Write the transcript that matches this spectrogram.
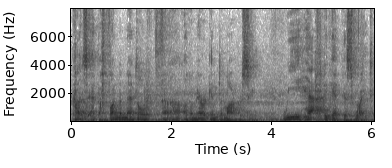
cuts at the fundamental uh, of American democracy. We have to get this right.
